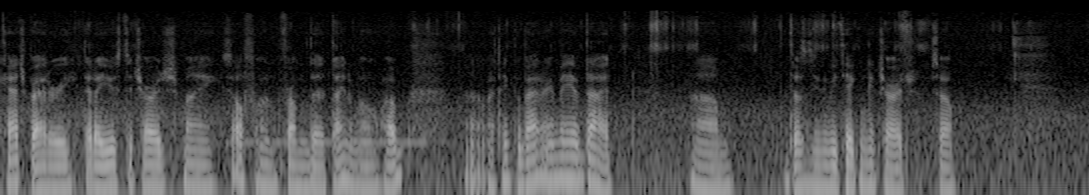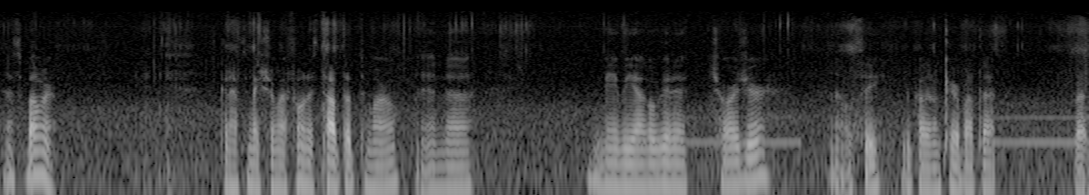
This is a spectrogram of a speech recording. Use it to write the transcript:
catch battery that I use to charge my cell phone from the Dynamo hub, uh, I think the battery may have died. Um, it doesn't seem to be taking a charge, so that's a bummer. Gonna have to make sure my phone is topped up tomorrow, and uh, maybe I'll go get a charger. We'll see. You probably don't care about that, but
